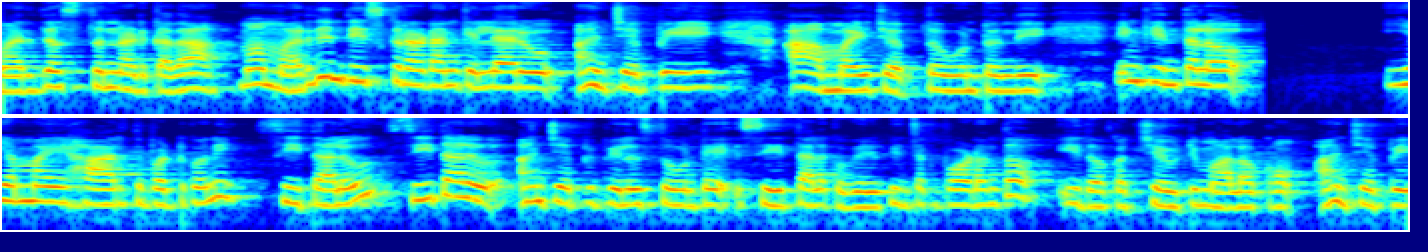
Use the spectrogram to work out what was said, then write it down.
మరిది వస్తున్నాడు కదా మా మరిదిని తీసుకురావడానికి వెళ్ళారు అని చెప్పి ఆ అమ్మాయి చెప్తూ ఉంటుంది. ఇంక ఇంతలో ఈ అమ్మాయి హారతి పట్టుకొని సీతాలు సీతాలు అని చెప్పి పిలుస్తూ ఉంటే సీతాలకు వినిపించకపోవడంతో ఇదొక చెవిటి మాలోకం అని చెప్పి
